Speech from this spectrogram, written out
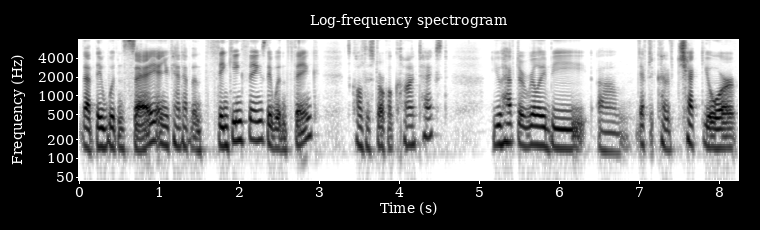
that they wouldn't say, and you can't have them thinking things they wouldn't think. It's called historical context. You have to really be, um, you have to kind of check your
